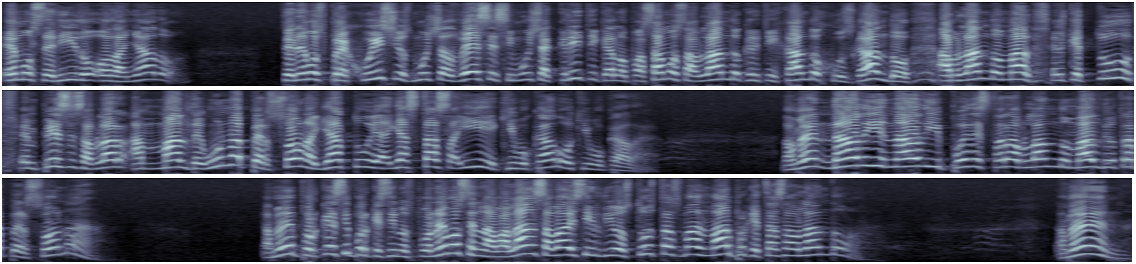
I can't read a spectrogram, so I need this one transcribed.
hemos herido o dañado. Tenemos prejuicios muchas veces y mucha crítica. Lo pasamos hablando, criticando, juzgando, hablando mal. El que tú empieces a hablar mal de una persona, ya tú ya, ya estás ahí equivocado o equivocada. Amén. Nadie, nadie puede estar hablando mal de otra persona. Amén. ¿Por qué? Sí, porque si nos ponemos en la balanza va a decir Dios, tú estás más mal porque estás hablando. Amén.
